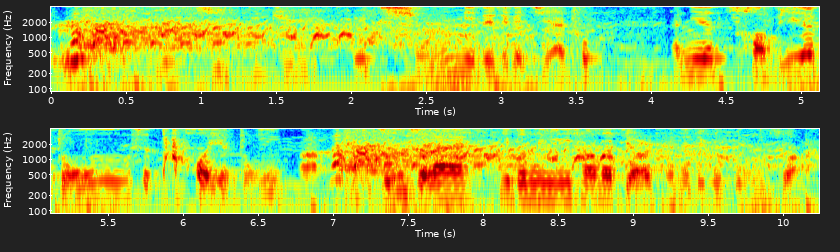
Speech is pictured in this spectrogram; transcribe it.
人有近距离、有亲密的这个接触，啊，你操逼也中，是大炮也中啊。总之呢，你不能影响到第二天的这个工作啊，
